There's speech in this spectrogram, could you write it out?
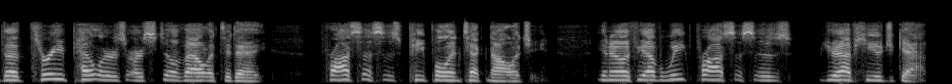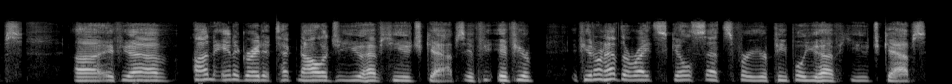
The three pillars are still valid today processes, people, and technology. You know, if you have weak processes, you have huge gaps. Uh, if you have unintegrated technology, you have huge gaps. If if you're if you don't have the right skill sets for your people, you have huge gaps.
